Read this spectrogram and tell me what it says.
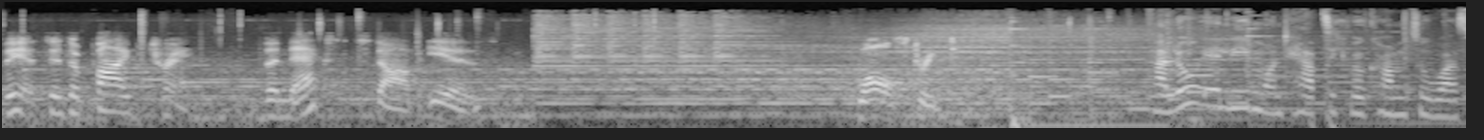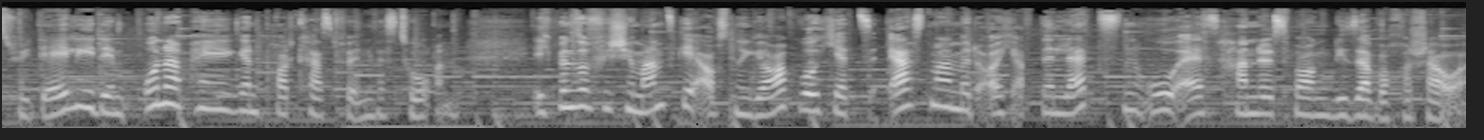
This is a five train. The next stop is Wall Street. Hallo ihr Lieben und herzlich willkommen zu Wall Street Daily, dem unabhängigen Podcast für Investoren. Ich bin Sophie Schimanski aus New York, wo ich jetzt erstmal mit euch auf den letzten US-Handelsmorgen dieser Woche schaue.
